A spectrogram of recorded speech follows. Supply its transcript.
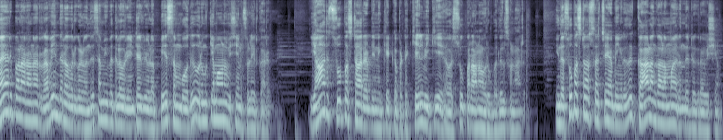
தயாரிப்பாளரான ரவீந்தர் அவர்கள் வந்து சமீபத்தில் ஒரு இன்டர்வியூவில் பேசும்போது ஒரு முக்கியமான விஷயம் சொல்லியிருக்காரு. யார் சூப்பர் ஸ்டார் அப்படின்னு கேட்கப்பட்ட கேள்விக்கு அவர் சூப்பரான ஒரு பதில் சொன்னார். இந்த சூப்பர் ஸ்டார் சர்ச்சை அப்படிங்கிறது காலங்காலமாக இருந்துகிட்ருக்கிற இருக்கிற விஷயம்.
